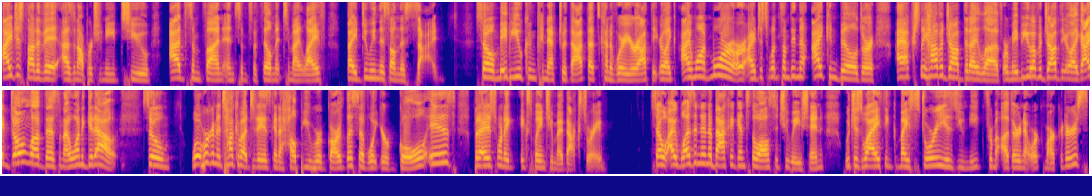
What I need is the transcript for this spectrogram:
I just thought of it as an opportunity to add some fun and some fulfillment to my life by doing this on the side. So maybe you can connect with that. That's kind of where you're at that you're like, I want more, or I just want something that I can build, or I actually have a job that I love, or maybe you have a job that you're like, I don't love this and I want to get out. So what we're going to talk about today is going to help you regardless of what your goal is. But I just want to explain to you my backstory. So I wasn't in a back against the wall situation, which is why I think my story is unique from other network marketers.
